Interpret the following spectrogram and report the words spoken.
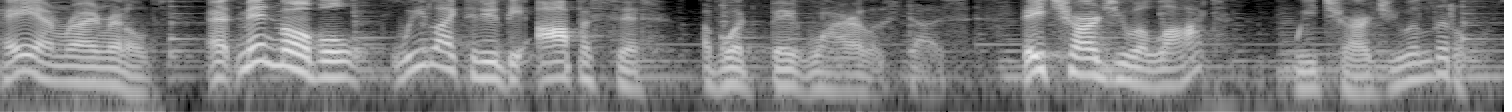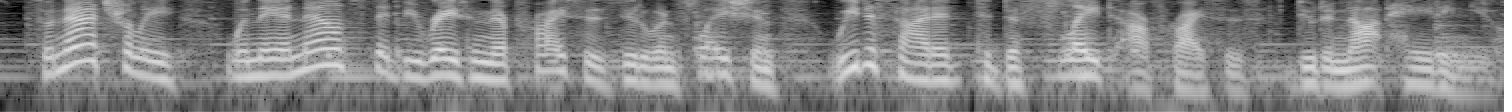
Hey, I'm Ryan Reynolds. At Mint Mobile, we like to do the opposite of what Big Wireless does. They charge you a lot, we charge you a little. So naturally, when they announced they'd be raising their prices due to inflation, we decided to deflate our prices due to not hating you.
